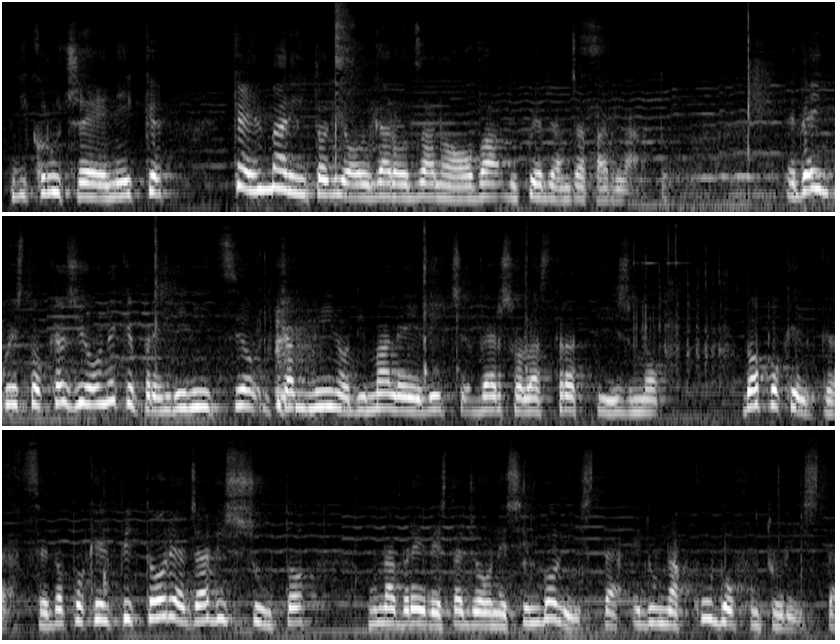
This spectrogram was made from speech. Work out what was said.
di Krucenik, che è il marito di Olga Rozanova, di cui abbiamo già parlato. Ed è in questa occasione che prende inizio il cammino di Malevich verso l'astrattismo, dopo dopo che il pittore ha già vissuto una breve stagione simbolista ed una cubo futurista,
